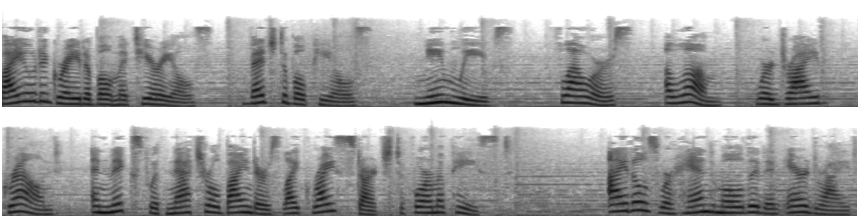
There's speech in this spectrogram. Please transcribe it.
Biodegradable materials, vegetable peels, neem leaves, flowers, alum, were dried, ground, and mixed with natural binders like rice starch to form a paste. Idols were hand-molded and air-dried.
